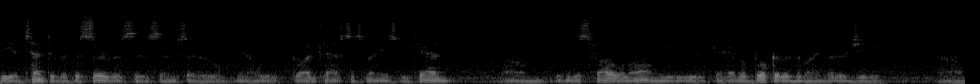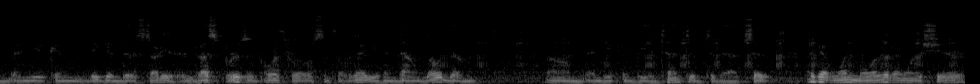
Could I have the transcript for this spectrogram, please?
be attentive at the services. And so, you know, we broadcast as many as we can. Um, you can just follow along. You, you can have a book of the Divine Liturgy, um, and you can begin to study it in Vespers and Orthros and stuff like that. You can download them, um, and you can be attentive to that. So, I got one more that I want to share,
